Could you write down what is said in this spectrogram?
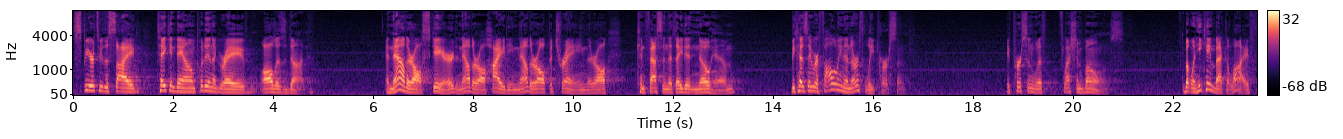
spear through the side, taken down, put in a grave, all is done. And now they're all scared, and now they're all hiding, now they're all betraying, they're all confessing that they didn't know him because they were following an earthly person, a person with flesh and bones. But when he came back to life,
